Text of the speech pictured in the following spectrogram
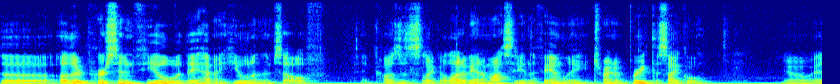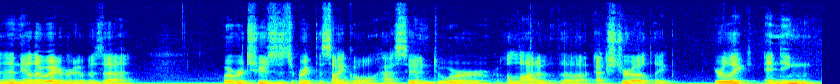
the other person feel what they haven't healed in themselves. It causes like a lot of animosity in the family trying to break the cycle you know? And then the other way i heard it was that whoever chooses to break the cycle has to endure a lot of the extra like you're like ending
